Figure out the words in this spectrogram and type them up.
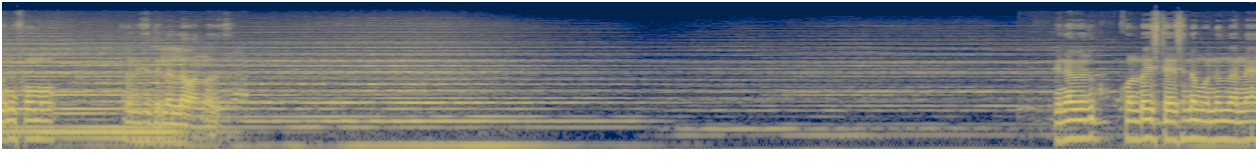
യൂണിഫോമോ വിഷയത്തിലല്ല വന്നത്. പിന്നെ അവർ കൊണ്ടുപോയി സ്റ്റേഷന്റെ മുന്നിൽ നിന്ന് തന്നെ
